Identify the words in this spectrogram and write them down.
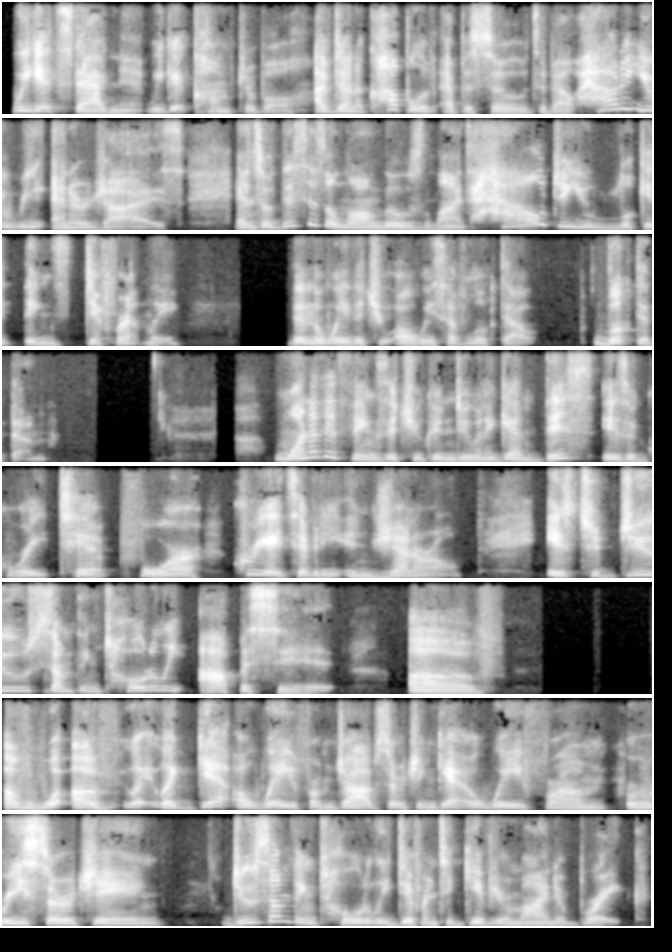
we get stagnant, we get comfortable. I've done a couple of episodes about how do you re energize? And so, this is along those lines. How do you look at things differently than the way that you always have looked out, looked at them? One of the things that you can do, and again, this is a great tip for creativity in general, is to do something totally opposite of of what of like, like get away from job searching get away from researching. Do something totally different to give your mind a break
